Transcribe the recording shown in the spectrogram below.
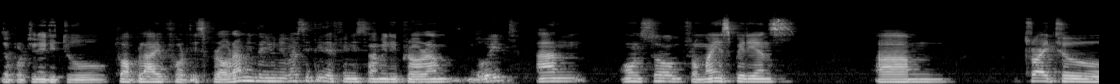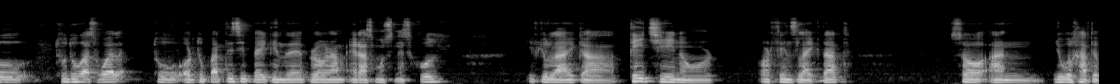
the opportunity to to apply for this program in the university the finnish family program do it. And also from my experience um, try to to do as well to or to participate in the program erasmus in school. If you like uh, teaching or or things like that. So and you will have the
